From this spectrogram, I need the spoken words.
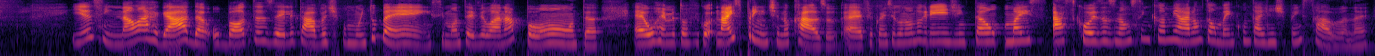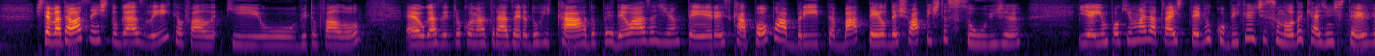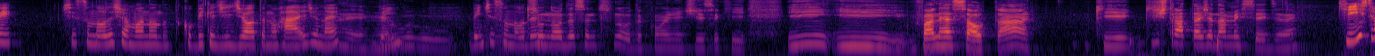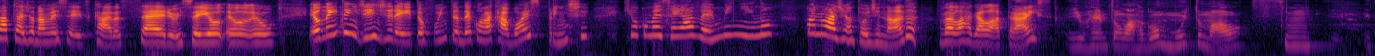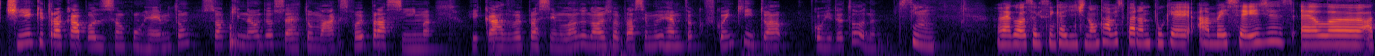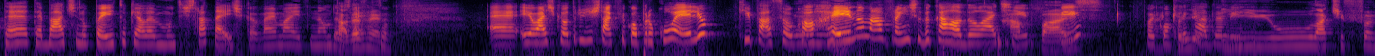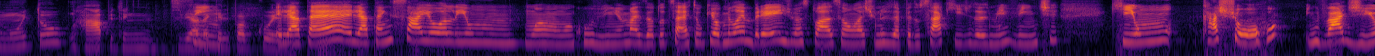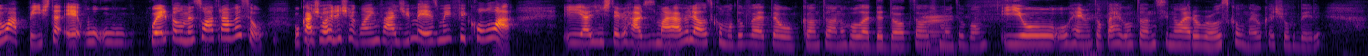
E assim, na largada, o Bottas, ele tava, tipo, muito bem, se manteve lá na ponta. É, o Hamilton ficou, na sprint, no caso, é, ficou em segundo no grid, então, mas as coisas não se encaminharam tão bem quanto a gente pensava, né? A gente teve até o acidente do Gasly, que, eu falo, que o Vitor falou. É, o Gasly trocou na traseira do Ricardo, perdeu a asa dianteira, escapou pra brita, bateu, deixou a pista suja. E aí, um pouquinho mais atrás, teve o Kubica e o Tsunoda, que a gente teve Tsunoda chamando Kubica de idiota no rádio, né? É, Bem o- o- Bem Tsunoda. Tsunoda sendo Tsunoda, como a gente disse aqui. E, e vale ressaltar que, que estratégia da Mercedes, né? Que estratégia na Mercedes, cara. Sério, isso aí eu, eu, eu, eu nem entendi direito. Eu fui entender quando acabou a sprint, que eu comecei a ver, menino, mas não adiantou de nada? Vai largar lá atrás? E o Hamilton largou muito mal. Sim. Tinha que trocar a posição com o Hamilton, só que não deu certo. O Max foi pra cima, o Ricardo foi pra cima, o Lando Norris foi pra cima e o Hamilton ficou em quinto a corrida toda. Sim. Um negócio assim que a gente não tava esperando, porque a Mercedes, ela até, até bate no peito que ela é muito estratégica, né? Mas não deu Tá certo. É, eu acho que outro destaque ficou pro Coelho, que passou Hum. correndo na frente do carro do Latifi. Rapaz. Foi complicado aquele- ali. E o Latifi foi muito rápido em desviar Sim. daquele pobre coelho. Ele até, ele até ensaiou ali um- uma, uma curvinha, mas deu tudo certo. O que eu me lembrei de uma situação, acho que no GP do Saki de 2020, que um cachorro invadiu a pista. e o, o coelho, pelo menos, só atravessou. O cachorro, ele chegou a invadir mesmo e ficou lá. E a gente teve rádios maravilhosos, como o do Vettel cantando Who Let the Dogs, eu acho É. muito bom. E o, o Hamilton perguntando se não era o Roscoe, né, o cachorro dele.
